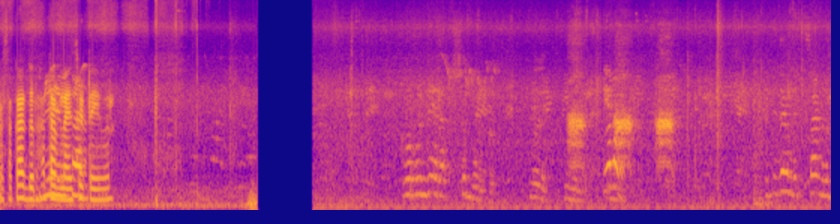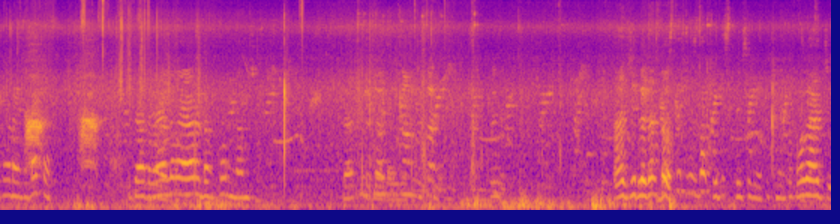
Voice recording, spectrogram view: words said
असा कागद हातारलाय चटईवर. आजीला दाखव हो. आजी.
